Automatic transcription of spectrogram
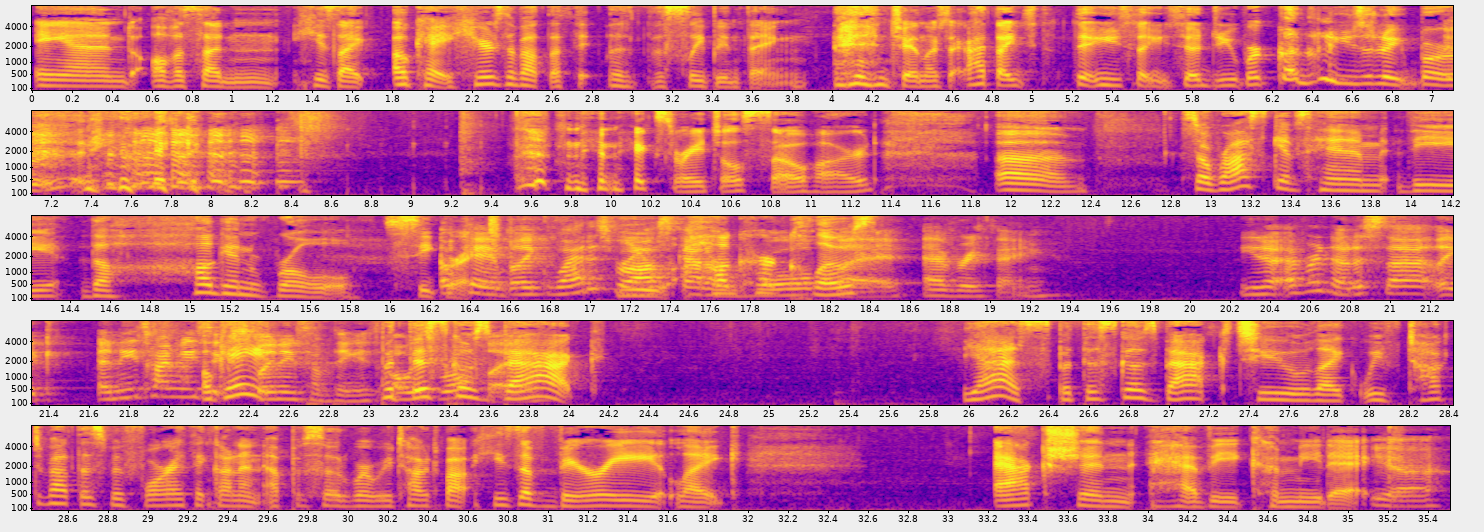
And all of a sudden, he's like, "Okay, here's about the th- the, the sleeping thing." And Chandler's like, "I thought you, that you said you said you were cuddly sleepers," and he like, mimics Rachel so hard. Um, so Ross gives him the the hug and roll secret. Okay, but like, why does Ross got hug her close- play everything? You know, ever notice that? Like, anytime he's okay, explaining something, it's but this goes role-play. back. Yes, but this goes back to like we've talked about this before. I think on an episode where we talked about he's a very like action heavy comedic. Yeah,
